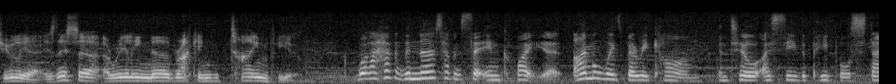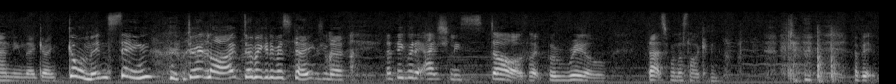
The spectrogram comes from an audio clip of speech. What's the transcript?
Julia, is this a, a really nerve-wracking time for you? Well, I haven't. The nerves haven't set in quite yet. I'm always very calm until I see the people standing there going, "Go on, then, sing, do it live, don't make any mistakes." You know. I think when it actually starts, like for real, that's when I start getting a bit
